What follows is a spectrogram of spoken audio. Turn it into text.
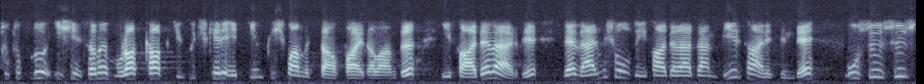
Tutuklu iş insanı Murat Kapki 3 kere etkin pişmanlıktan faydalandı, ifade verdi ve vermiş olduğu ifadelerden bir tanesinde usulsüz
